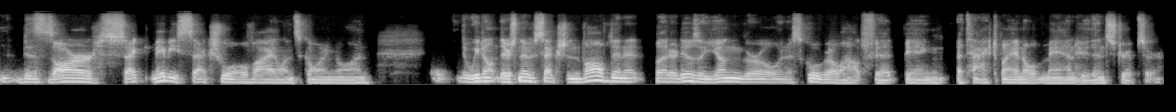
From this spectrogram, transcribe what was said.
bizarre sec maybe sexual violence going on. We don't, there's no sex involved in it, but it is a young girl in a schoolgirl outfit being attacked by an old man who then strips her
